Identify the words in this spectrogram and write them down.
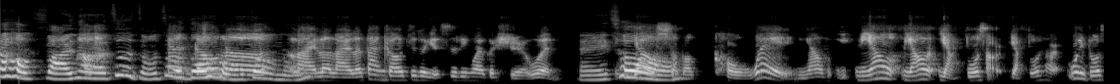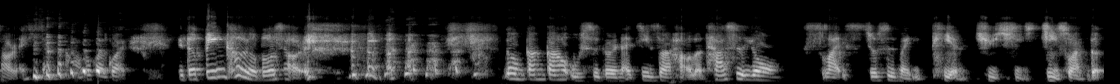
哪，好烦哦、啊！这怎么这么多活动呢？呢来了来了，蛋糕这个也是另外一个学问。没错，要什么口味？你要你要你要养多少？养多少人？喂多少人？哎，好多怪怪。你的宾客有多少人？用刚刚五十个人来计算好了，他是用。Slice 就是每一片去计计算的，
